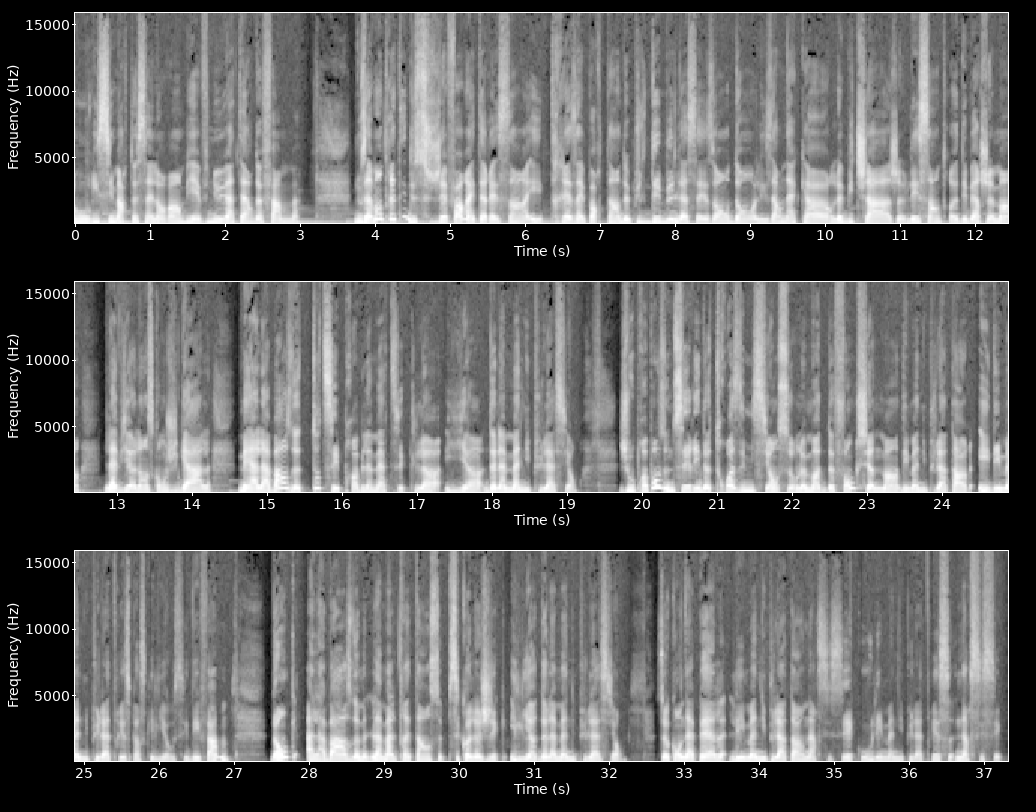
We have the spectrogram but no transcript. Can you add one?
Bonjour, ici Marthe Saint-Laurent. Bienvenue à Terre de Femmes. Nous avons traité de sujets fort intéressants et très importants depuis le début de la saison, dont les arnaqueurs, le bitchage, les centres d'hébergement, la violence conjugale. Mais à la base de toutes ces problématiques-là, il y a de la manipulation. Je vous propose une série de trois émissions sur le mode de fonctionnement des manipulateurs et des manipulatrices, parce qu'il y a aussi des femmes. Donc, à la base de la maltraitance psychologique, il y a de la manipulation, ce qu'on appelle les manipulateurs narcissiques ou les manipulatrices narcissiques.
